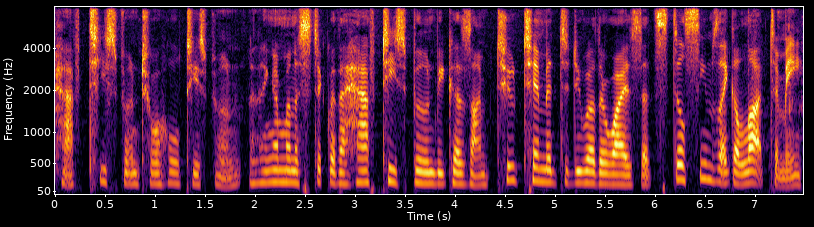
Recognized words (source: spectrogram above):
half teaspoon to a whole teaspoon. I think I'm going to stick with a half teaspoon because I'm too timid to do otherwise. That still seems like a lot to me.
